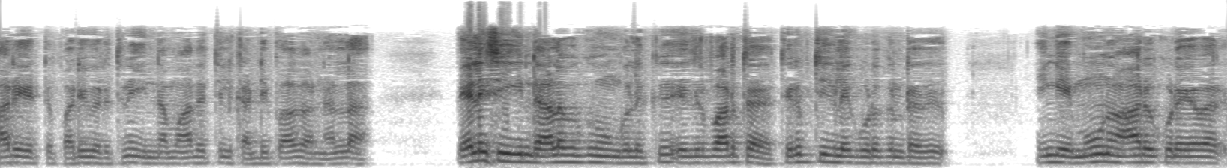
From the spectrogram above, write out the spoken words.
ஆறு எட்டு பரிவர்த்தனை இந்த மாதத்தில் கண்டிப்பாக நல்லா வேலை செய்கின்ற அளவுக்கு உங்களுக்கு எதிர்பார்த்த திருப்திகளை கொடுக்கின்றது. இங்கே மூணு ஆறு குடையவர்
